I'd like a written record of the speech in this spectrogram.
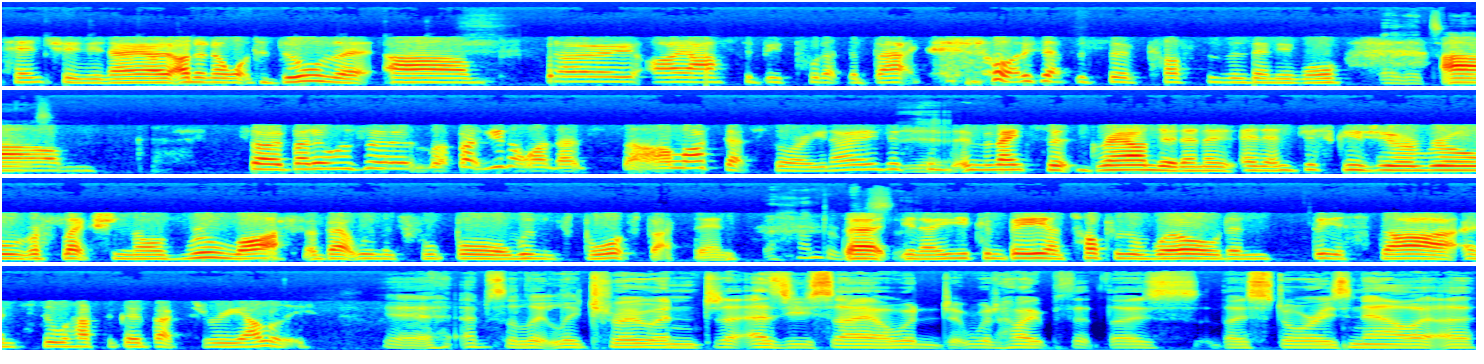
attention? You know, I, I don't know what to do with it. Um, so I asked to be put at the back, so I didn't have to serve customers anymore. Oh. Um, so, but it was a, but you know what? That's I like that story. You know, it just Yeah. it, makes it grounded and it, and it just gives you a real reflection of real life about women's football or women's sports back then. A hundred That you know you can be on top of the world and be a star and still have to go back to reality. Yeah, absolutely true. And uh, as you say, I would would hope that those those stories now are,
